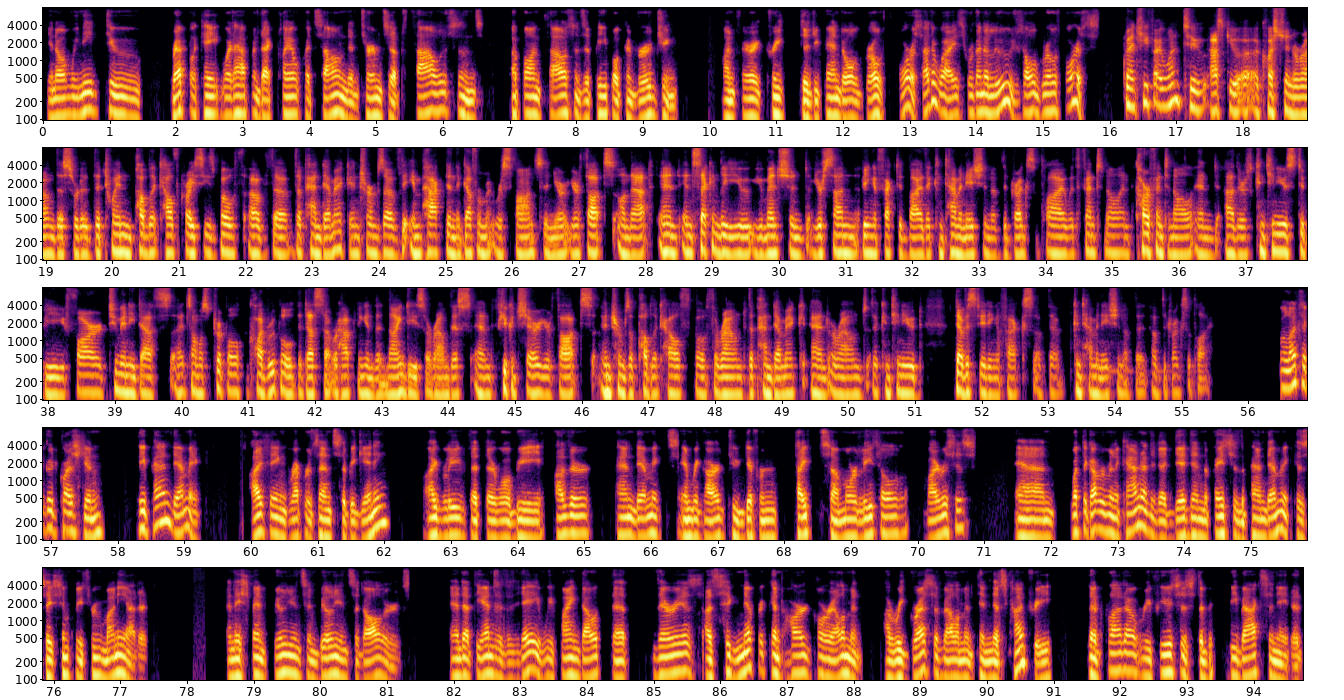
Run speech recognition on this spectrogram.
You know, we need to replicate what happened at Clayoquot Sound in terms of thousands upon thousands of people converging on Fairy Creek to defend old growth forests. Otherwise, we're going to lose old growth forests. Grand Chief, I wanted to ask you a, question around the sort of the twin public health crises, both of the, the pandemic in terms of the impact and the government response and your, your thoughts on that. And, and secondly, you, you mentioned your son being affected by the contamination of the drug supply with fentanyl and carfentanil. And uh, there continues to be far too many deaths. It's almost triple, quadruple the deaths that were happening in the 90s around this. And if you could share your thoughts in terms of public health, both around the pandemic and around the continued devastating effects of the contamination of the of the drug supply? Well, that's a good question. The pandemic, I think, represents the beginning. I believe that there will be other pandemics in regard to different types of more lethal viruses. And what the government of Canada did in the face of the pandemic is they simply threw money at it. And they spent billions and billions of dollars. And at the end of the day, we find out that there is a significant hardcore element, a regressive element in this country that flat out refuses to be vaccinated.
